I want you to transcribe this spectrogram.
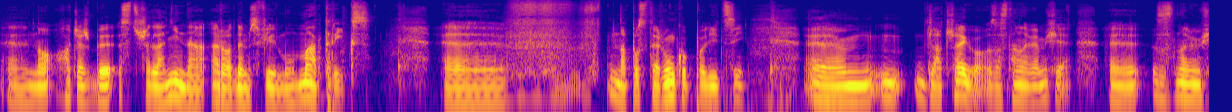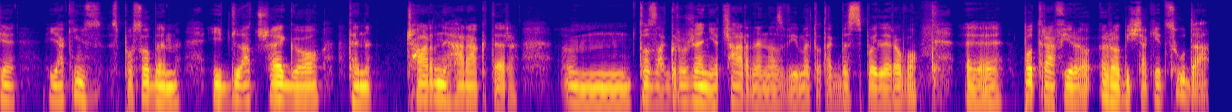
e, no chociażby strzelanina rodem z filmu Matrix e, na posterunku policji. E, dlaczego? Zastanawiam się, zastanawiam się, jakim sposobem i dlaczego ten czarny charakter to zagrożenie czarne, nazwijmy to tak bezspoilerowo, e, potrafi ro robić takie cuda.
